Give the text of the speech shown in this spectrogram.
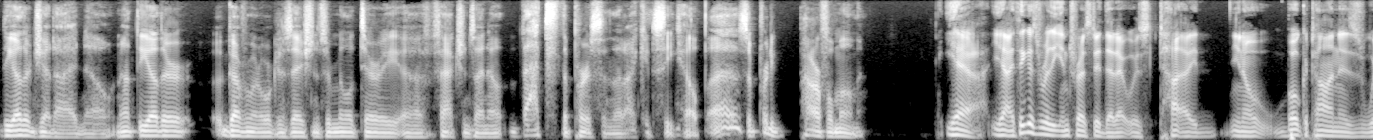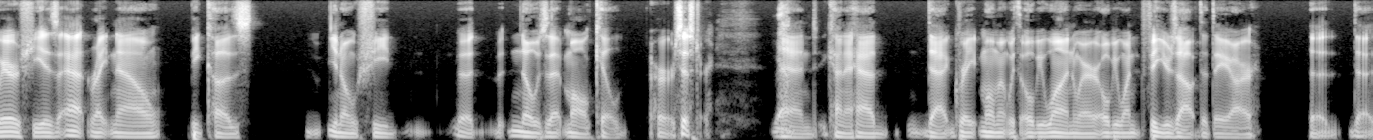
the other Jedi I know, not the other government organizations or military uh, factions I know. That's the person that I could seek help. Uh, it's a pretty powerful moment. Yeah, yeah. I think it's really interesting that it was tied. You know, Bo is where she is at right now because, you know, she uh, knows that Maul killed her sister. Yeah. And kind of had that great moment with Obi Wan where Obi Wan figures out that they are, uh, that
